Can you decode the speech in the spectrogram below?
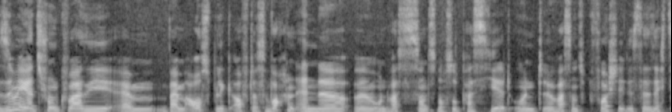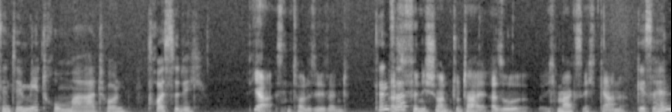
sind wir jetzt schon quasi ähm, beim Ausblick auf das Wochenende äh, und was sonst noch so passiert. Und äh, was uns bevorsteht, ist der 16. Metro-Marathon. Freust du dich? Ja, ist ein tolles Event. Findest also finde ich schon, total. Also ich mag es echt gerne. Gehst du hin?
